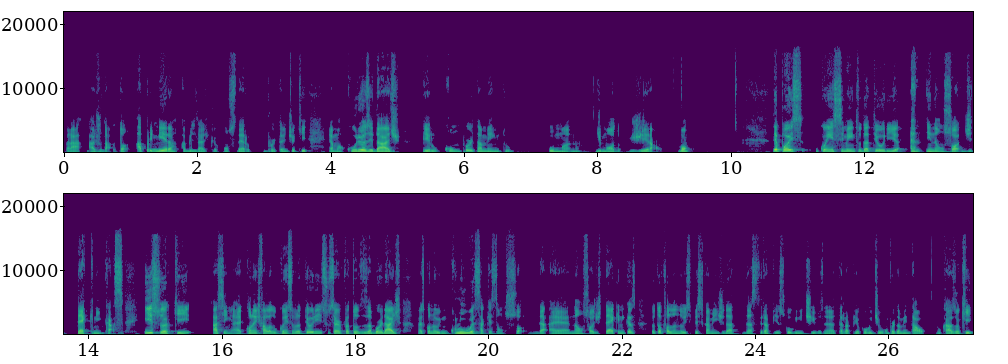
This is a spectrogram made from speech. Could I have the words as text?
para ajudá-lo. Então, a primeira habilidade que eu considero importante aqui é uma curiosidade pelo comportamento humano, de modo geral, tá bom? Depois, o conhecimento da teoria e não só de técnicas. Isso aqui assim, é, quando a gente fala do conhecimento da teoria, isso serve para todas as abordagens, mas quando eu incluo essa questão só da, é, não só de técnicas, eu estou falando especificamente da, das terapias cognitivas, né, da terapia cognitivo-comportamental, no caso aqui,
